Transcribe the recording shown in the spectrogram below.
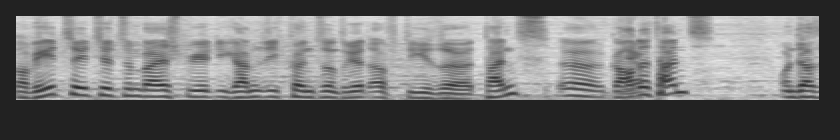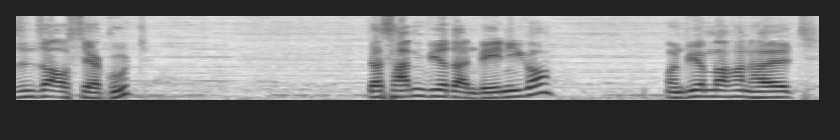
der WCC zum Beispiel, die haben sich konzentriert auf diese Tanz, äh, Gardetanz. Und da sind sie auch sehr gut. Das haben wir dann weniger. Und wir machen halt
